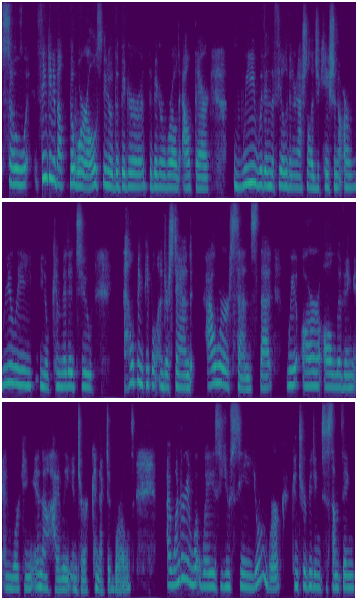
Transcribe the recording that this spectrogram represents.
So thinking about the world, you know, the bigger the bigger world out there, we within the field of international education are really, you know, committed to helping people understand our sense that we are all living and working in a highly interconnected world. I wonder in what ways you see your work contributing to something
